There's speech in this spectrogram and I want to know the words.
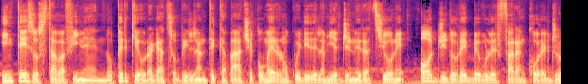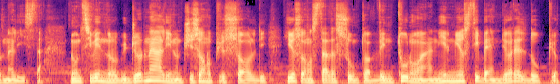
Inteso stava finendo, perché un ragazzo brillante e capace come erano quelli della mia generazione oggi dovrebbe voler fare ancora il giornalista? Non si vendono più giornali, non ci sono più soldi. Io sono stato assunto a 21 anni e il mio stipendio era il doppio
